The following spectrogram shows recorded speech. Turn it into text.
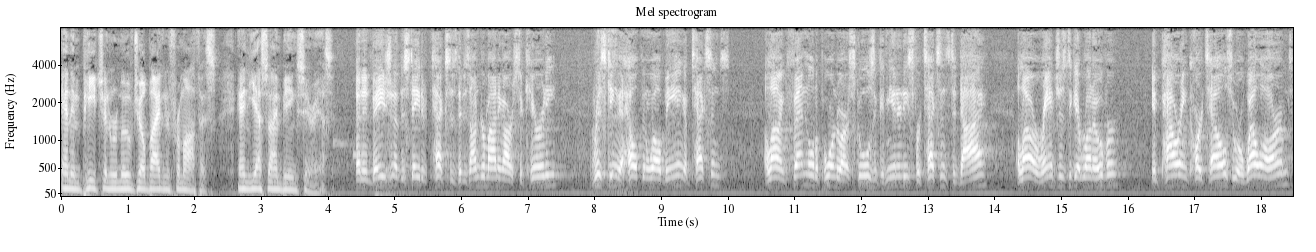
and impeach and remove Joe Biden from office. And yes, I'm being serious. An invasion of the state of Texas that is undermining our security, risking the health and well-being of Texans, allowing fentanyl to pour into our schools and communities for Texans to die, allow our ranches to get run over, empowering cartels who are well armed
